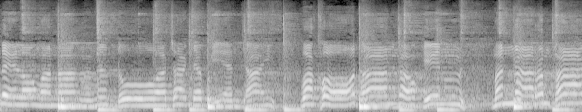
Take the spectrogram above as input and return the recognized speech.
เลยลองมานั่งนึกดูว่าชักจะเปลี่ยนใจ ว่าขอทานเขากิน มันน่ารำคาญ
